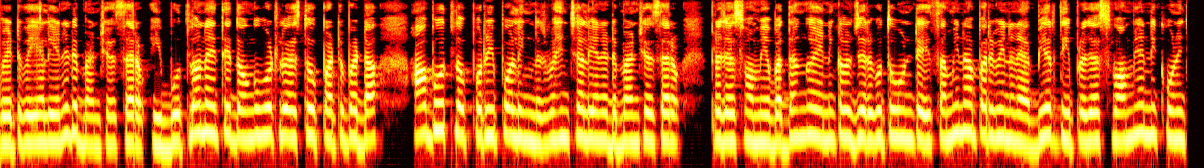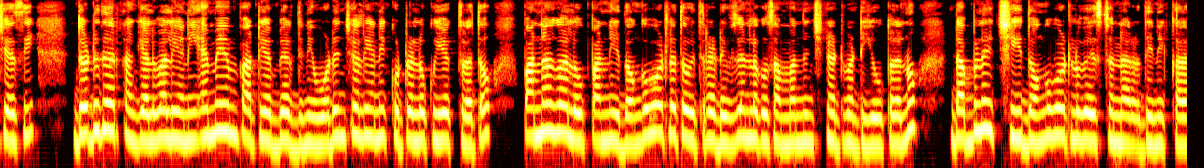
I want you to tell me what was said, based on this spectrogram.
వేటు వేయాలి అని డిమాండ్ చేశారు. ఈ బూత్లోనైతే దొంగ ఓట్లు వేస్తూ పట్టుబడ్డ ఆ బూత్లో పొరీ పోలింగ్ నిర్వహించాలి అని డిమాండ్ చేశారు. ప్రజాస్వామ్యబద్ధంగా ఎన్నికలు జరుగుతూ ఉంటే సమీనా పర్వీన్ అనే అభ్యర్థి ప్రజాస్వామ్యాన్ని కూని చేసి దొడ్డుదారిన గెలవాలి అని ఎంఏఎం పార్టీ అభ్యర్థిని ఓడించాలి అని కుట్రలు కుయక్తులతో పన్నాగాలు పన్ని దొంగ ఓట్లతో ఇతర డివిజన్లకు సంబంధించినటువంటి యువకులను డబ్బులు ఇచ్చి దొంగ ఓట్లు వేస్తున్నారు. దీనికి కల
